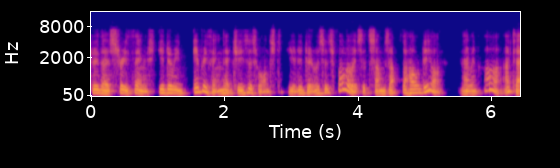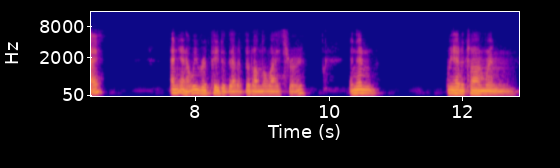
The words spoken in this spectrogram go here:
Do those three things. You're doing everything that Jesus wants you to do as his followers. It sums up the whole deal. And they went, oh, okay. And you know, we repeated that a bit on the way through, and then we had a time when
